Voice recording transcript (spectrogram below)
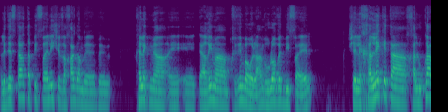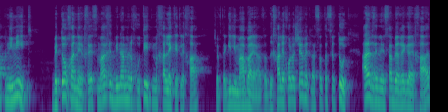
על ידי סטארט-אפ ישראלי שזכה גם בחלק מהתארים הבכירים בעולם, והוא לא עובד בישראל, של לחלק את החלוקה הפנימית בתוך הנכס, מערכת בינה מלאכותית מחלקת לך, עכשיו תגיד לי מה הבעיה, אז אדריכל יכול לשבת לעשות את השרטוט, א' זה נעשה ברגע אחד,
